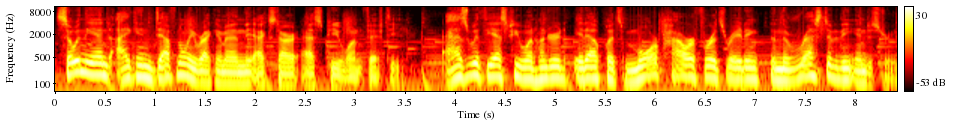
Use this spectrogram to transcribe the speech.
So in the end, I can definitely recommend the XTAR SP150. As with the SP100, it outputs more power for its rating than the rest of the industry.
